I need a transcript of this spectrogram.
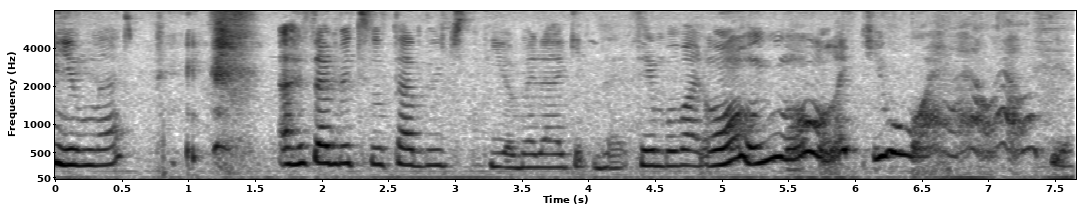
Yıllar. Hasan Betül sandviç diyor merak etme. Senin baban oh let you diyor.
